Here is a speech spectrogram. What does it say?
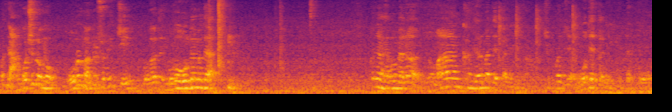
근데 안 고쳐도 뭐 5를 만들 수는 있지. 뭐가 돼? 뭐가 5 되면 돼? 그냥 해보면은 요만큼이 얼마 됐다는 얘기야. 첫 번째 5 됐다는 얘기야. 5.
